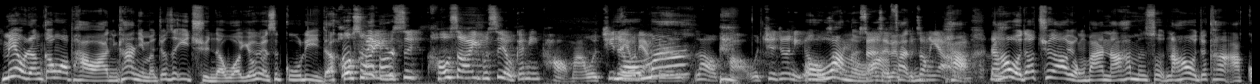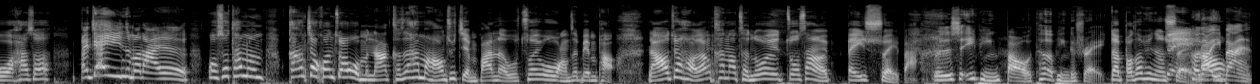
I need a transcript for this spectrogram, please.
没有人跟我跑啊，你看你们就是一群的，我永远是孤立的。侯少义不 是侯少义不是有跟你跑吗？我。记得有两个人绕跑，我记得就是你跟我忘了，算了，不重要。好，然后我就去到泳班，然后他们说，然后我就看阿郭，他说白嘉怡怎么来了？我说他们刚教官抓我们拿，可是他们好像去减班了，我所以我往这边跑，然后就好像看到陈多威桌上有一杯水吧，不是是一瓶保特瓶的水，对，保特瓶的水，喝到一半。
